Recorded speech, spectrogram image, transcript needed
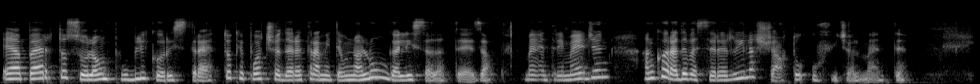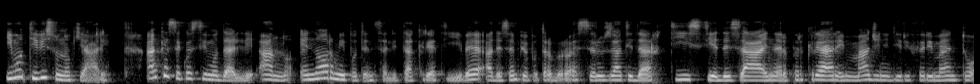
è aperto solo a un pubblico ristretto che può accedere tramite una lunga lista d'attesa, mentre Imagen ancora deve essere rilasciato ufficialmente. I motivi sono chiari. Anche se questi modelli hanno enormi potenzialità creative, ad esempio potrebbero essere usati da artisti e designer per creare immagini di riferimento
